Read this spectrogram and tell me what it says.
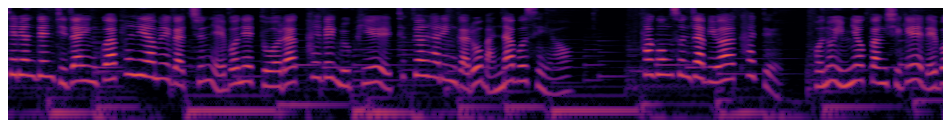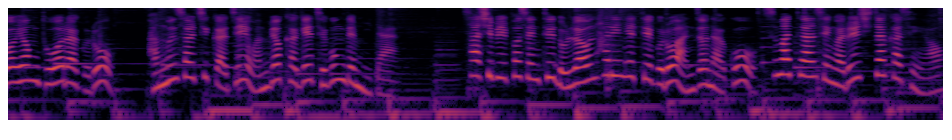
세련된 디자인과 편리함을 갖춘 에버넷 도어락 800루피를 특별 할인가로 만나보세요. 타공 손잡이와 카드, 번호 입력 방식의 레버형 도어락으로 방문 설치까지 완벽하게 제공됩니다. 41% 놀라운 할인 혜택으로 안전하고 스마트한 생활을 시작하세요.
